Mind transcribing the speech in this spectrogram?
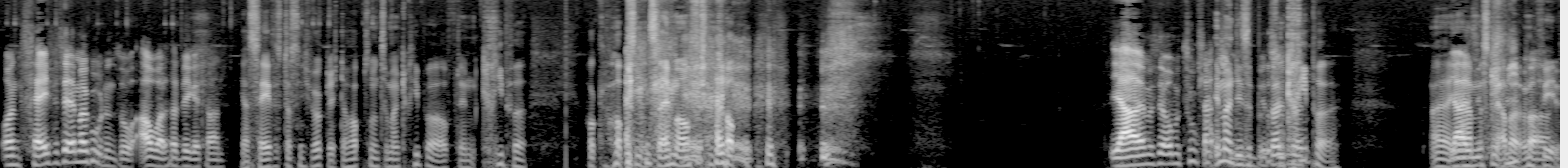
Und safe ist ja immer gut und so. Aua, das hat wehgetan. Ja, safe ist das nicht wirklich. Da hopsen uns immer Creeper auf den Creeper. Hopsen uns da immer auf den Kopf. Ja, wir müssen ja oben zuklatschen. Immer diese bösen Creeper. Äh, Ja, ja, da müssen wir aber irgendwie.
